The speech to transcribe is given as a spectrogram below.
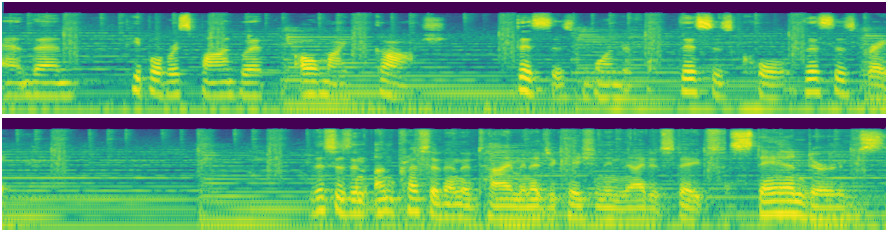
And then people respond with, oh my gosh, this is wonderful, this is cool, this is great. This is an unprecedented time in education in the United States. Standards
